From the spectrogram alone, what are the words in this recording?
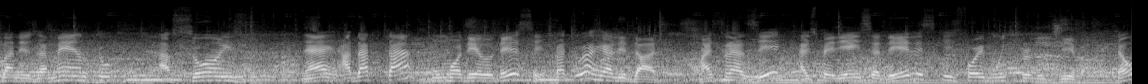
planejamento, ações, né? adaptar um modelo desse para a tua realidade, mas trazer a experiência deles que foi muito produtiva. Então,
